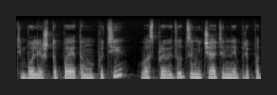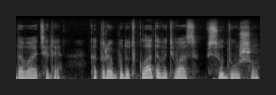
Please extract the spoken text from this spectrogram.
Тем более, что по этому пути вас проведут замечательные преподаватели, которые будут вкладывать в вас всю душу.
